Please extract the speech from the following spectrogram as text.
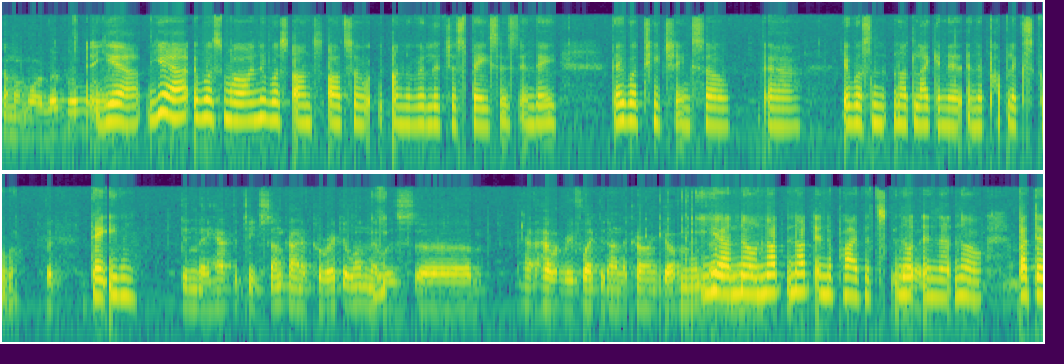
Somewhat more liberal? or- Yeah, yeah, it was more, and it was on, also on a religious basis, and they they were teaching. So uh, it was n- not like in a in a public school. But- they even Didn't they have to teach some kind of curriculum that was, um, h- how it reflected on the current government? Yeah no uh, not not in the private school not in the no, but the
